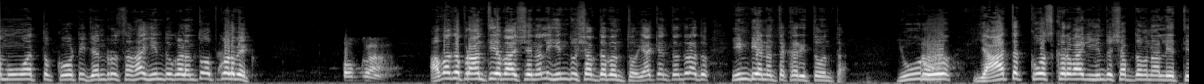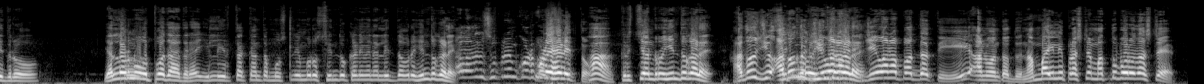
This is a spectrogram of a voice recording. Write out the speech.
ಮೂವತ್ತು ಕೋಟಿ ಜನರು ಸಹ ಹಿಂದೂಗಳಂತೂ ಒಪ್ಕೊಳ್ಬೇಕು. ಅವಾಗ ಪ್ರಾಂತೀಯ ಭಾಷೆನಲ್ಲಿ ಹಿಂದೂ ಶಬ್ದ ಬಂತು. ಯಾಕೆಂತಂದ್ರೆ ಅದು ಇಂಡಿಯನ್ ಅಂತ ಕರೀತು ಅಂತ. ಇವರು ಯಾತಕ್ಕೋಸ್ಕರವಾಗಿ ಹಿಂದೂ ಶಬ್ದವನ್ನು ಅಲ್ಲಿ ಎತ್ತಿದ್ರು? ಎಲ್ಲರನ್ನೂ ಒಪ್ಪೋದಾದ್ರೆ ಇಲ್ಲಿ ಇರ್ತಕ್ಕಂಥ ಮುಸ್ಲಿಮರು ಸಿಂಧು ಕಣಿವೆನಲ್ಲಿದ್ದವರು ಹಿಂದೂಗಳೇ. ಸುಪ್ರೀಂ ಕೋರ್ಟ್ ಕೂಡ ಹೇಳಿತ್ತು. ಹಾ ಕ್ರಿಶ್ಚಿಯನ್ರು ಹಿಂದೂಗಳೇ. ಅದು ಅದೊಂದು ಜೀವನ ಜೀವನ ಪದ್ಧತಿ ಅನ್ನುವಂಥದ್ದು. ನಮ್ಮ ಇಲ್ಲಿ ಪ್ರಶ್ನೆ ಮತ್ತು ಬರೋದಷ್ಟೇ.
